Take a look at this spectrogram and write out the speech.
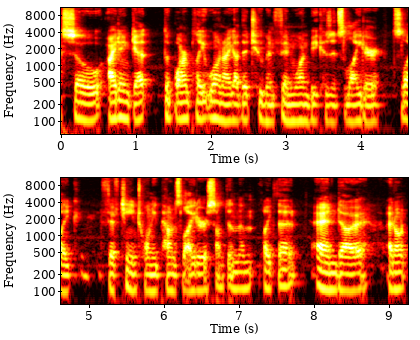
So I didn't get the barn plate one, I got the tube and fin one because it's lighter. It's like 15, 20 pounds lighter or something than, like that. And uh, I don't,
